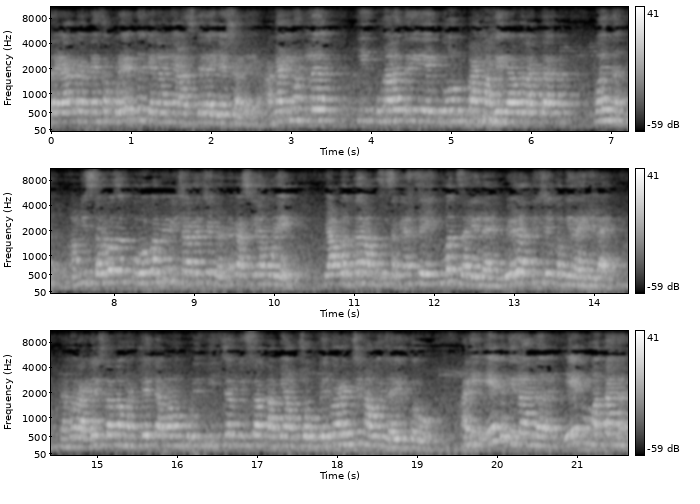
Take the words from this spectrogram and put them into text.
तयार करण्याचा प्रयत्न केला आणि आज त्याला यश आलंय. आघाडी म्हटलं की कुणाला तरी एक दोन पाय मागे घ्यावं लागतात. पण आम्ही सर्वजण पूर्वगामी विचाराचे घटक असल्यामुळे याबद्दल आमचं सगळ्यांचं एकमत झालेलं आहे. वेळ अतिशय कमी राहिलेला आहे. त्यामुळे राजेश दादा म्हटले त्यामुळे पुढील तीन चार दिवसात आम्ही आमच्या उमेदवारांची नावं जाहीर करू. आणि एक दिलानं एक मतानं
